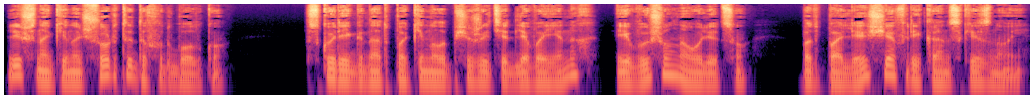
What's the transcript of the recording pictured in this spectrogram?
лишь накинуть шорты да футболку. Вскоре Игнат покинул общежитие для военных и вышел на улицу под палящий африканский зной.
